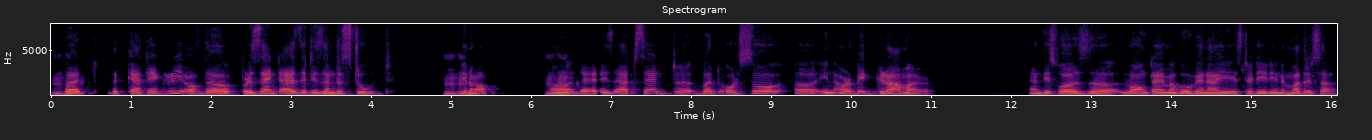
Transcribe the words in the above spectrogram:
hmm But the category of the present as it is understood, hmm you know, hmm uh, that is absent, uh, but also uh, in Arabic grammar. And this was a long time ago when I studied in a madrasa.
